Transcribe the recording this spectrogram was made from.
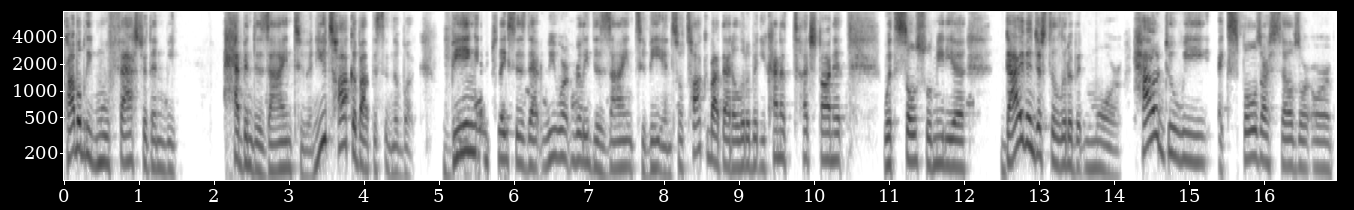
probably move faster than we have been designed to. And you talk about this in the book, being in places that we weren't really designed to be in. So, talk about that a little bit. You kind of touched on it with social media. Dive in just a little bit more. How do we expose ourselves, or, or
